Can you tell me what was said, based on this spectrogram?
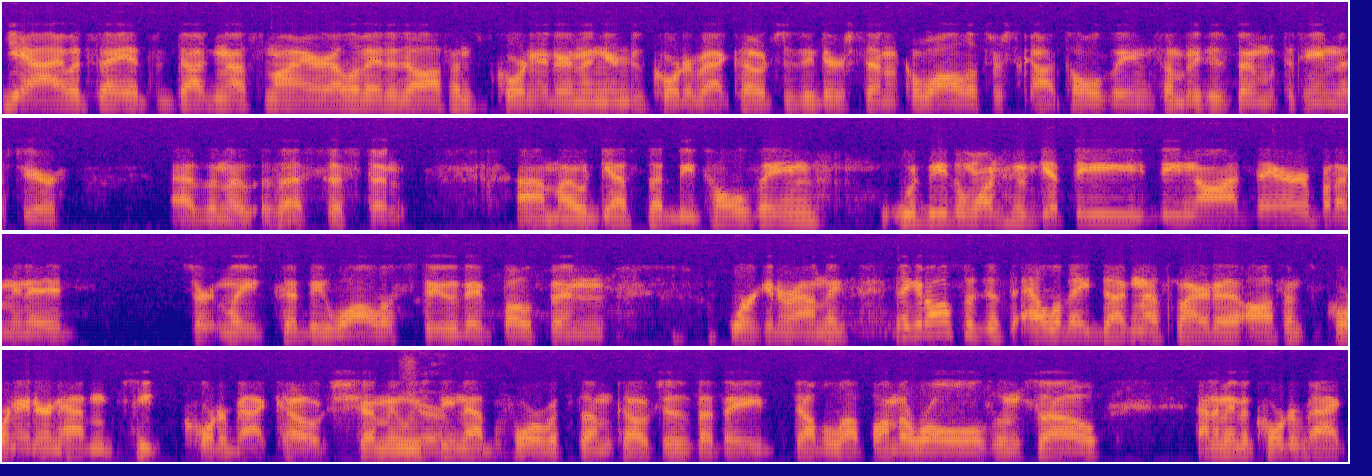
Yeah, I would say it's Doug Nussmeier, elevated offensive coordinator, and then your new quarterback coach is either Seneca Wallace or Scott Tolzien, somebody who's been with the team this year as an as assistant. Um, I would guess that'd be Tolzien would be the one who'd get the the nod there, but I mean it certainly could be Wallace too. They've both been working around. They they could also just elevate Doug Nussmeier to offensive coordinator and have him keep quarterback coach. I mean, we've Sure. seen that before with some coaches that they double up on the roles, and so, and I mean the quarterback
